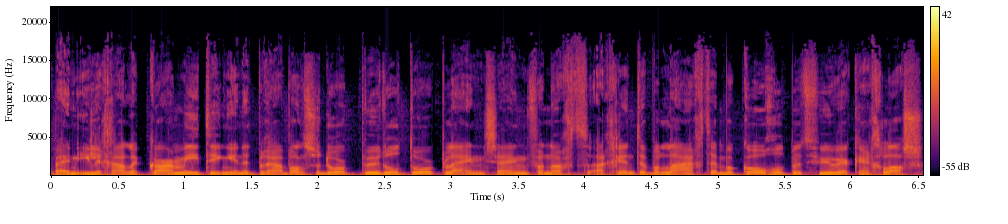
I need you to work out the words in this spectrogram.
Bij een illegale carmeeting in het Brabantse dorp Budel-Dorplein... zijn vannacht agenten belaagd en bekogeld met vuurwerk en glas.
